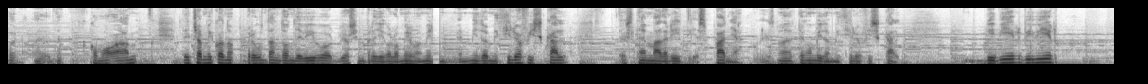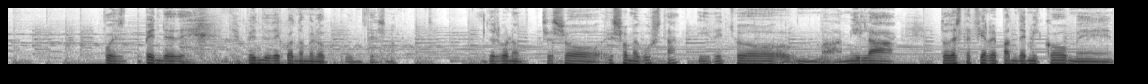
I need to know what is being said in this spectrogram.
bueno, eh, como de hecho a mí cuando me preguntan dónde vivo, yo siempre digo lo mismo. Mi, mi domicilio fiscal está en Madrid España, es donde tengo mi domicilio fiscal. Vivir, vivir, pues depende de, depende de cuando me lo preguntes, ¿no? Entonces, bueno, pues eso, eso me gusta y de hecho a mí la, todo este cierre pandémico me,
